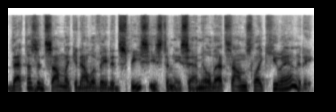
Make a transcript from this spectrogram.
that doesn't sound like an elevated species to me, Samuel. That sounds like humanity.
